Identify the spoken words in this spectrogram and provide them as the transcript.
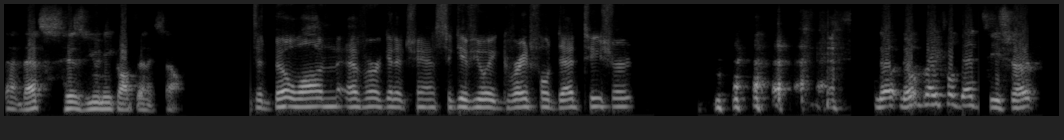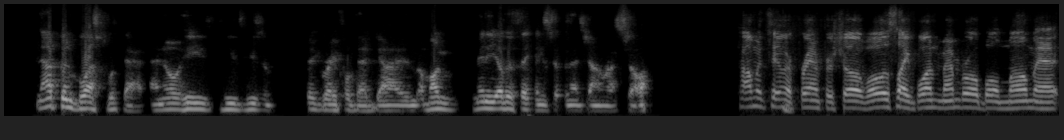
that that's his unique, authentic self. Did Bill Walton ever get a chance to give you a Grateful Dead T-shirt? no, no Grateful Dead T-shirt. Not been blessed with that. I know he's he's he's a big Grateful Dead guy, among many other things in that genre. So, commentating with Fran sure. What was like one memorable moment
